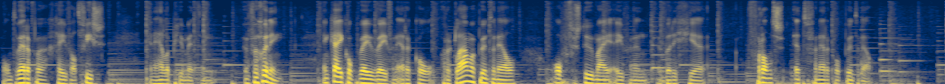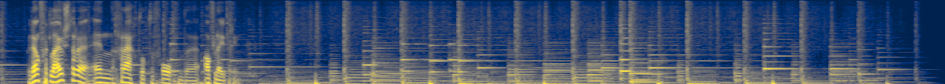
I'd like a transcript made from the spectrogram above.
we ontwerpen, geven advies en helpen je met een, een vergunning. En kijk op www.vanerkelreclame.nl of stuur mij even een berichtje frans.vanerkel.nl Bedankt voor het luisteren en graag tot de volgende aflevering.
